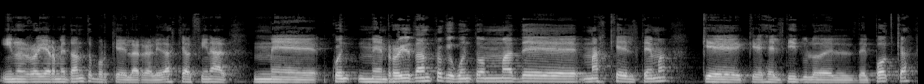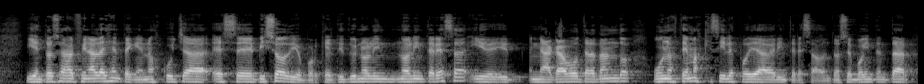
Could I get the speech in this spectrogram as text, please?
y no enrollarme tanto porque la realidad es que al final me, me enrollo tanto que cuento más de, más que el tema que, es el título del, podcast. Y entonces al final hay gente que no escucha ese episodio porque el título no le, interesa y, me acabo tratando unos temas que sí les podía haber interesado. Entonces voy a intentar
